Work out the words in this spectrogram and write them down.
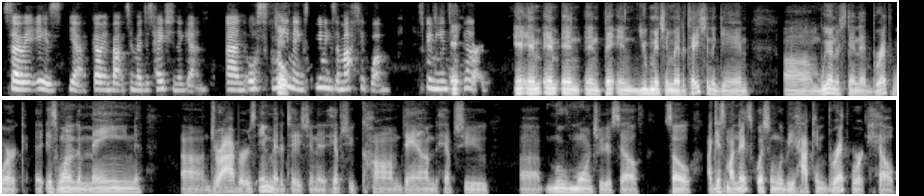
So it is, yeah, going back to meditation again. and or screaming. So, screaming is a massive one. Screaming into and, a pillow. And and and and, th- and you mentioned meditation again. Um, we understand that breath work is one of the main uh, drivers in meditation. It helps you calm down. It helps you uh, move more into yourself. So I guess my next question would be, how can breath work help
